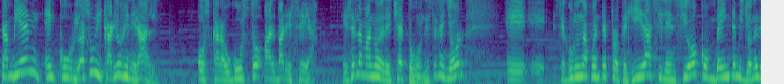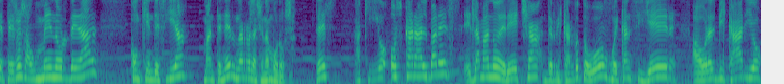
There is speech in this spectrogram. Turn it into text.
También encubrió a su vicario general, Óscar Augusto Álvarez Sea. Esa es la mano derecha de Tobón. Este señor eh, eh, según una fuente protegida, silenció con 20 millones de pesos a un menor de edad con quien decía mantener una relación amorosa. Entonces, aquí Oscar Álvarez es la mano derecha de Ricardo Tobón, fue canciller, ahora es vicario,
